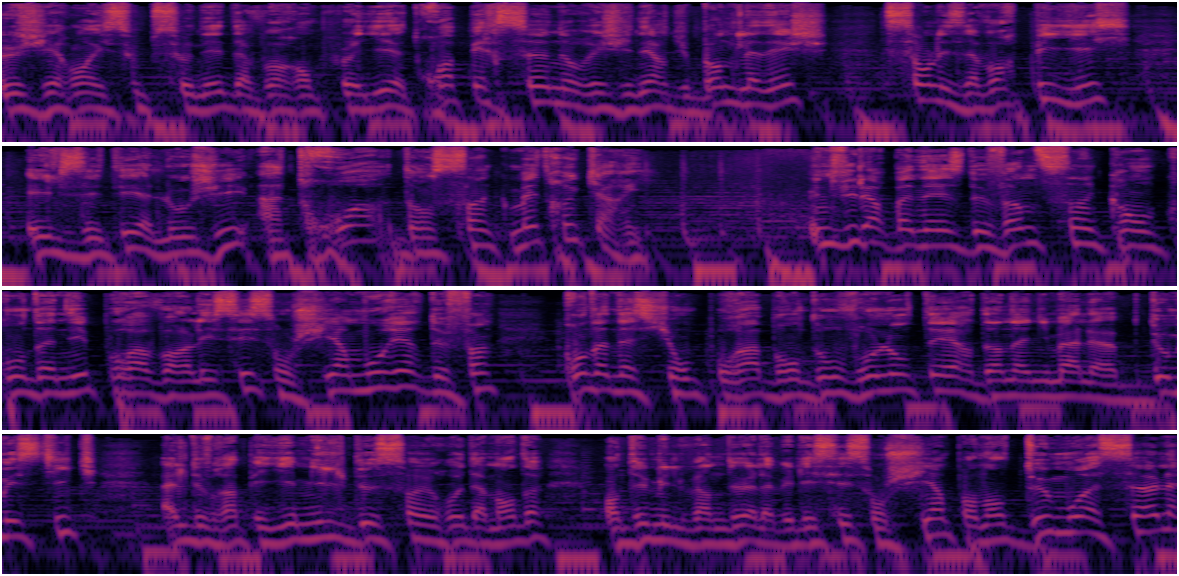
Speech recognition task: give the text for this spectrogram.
Le gérant est soupçonné d'avoir employé trois personnes originaires du Bangladesh sans les avoir payées et ils étaient logés à trois dans 5 mètres carrés. Une Villerbanaise de 25 ans condamnée pour avoir laissé son chien mourir de faim. Condamnation pour abandon volontaire d'un animal domestique. Elle devra payer 1200 euros d'amende. En 2022, elle avait laissé son chien pendant deux mois seul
